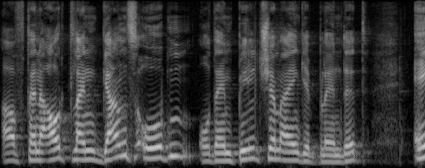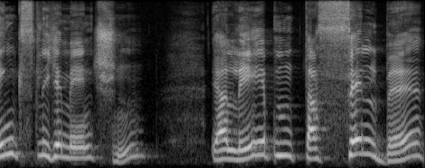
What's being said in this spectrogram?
auf deiner Outline ganz oben oder im Bildschirm eingeblendet, ängstliche Menschen erleben dasselbe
